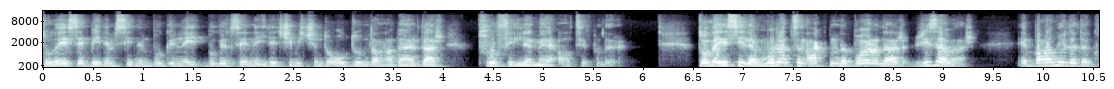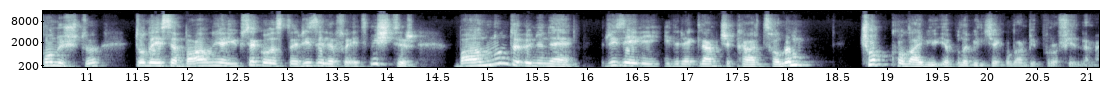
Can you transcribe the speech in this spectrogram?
Dolayısıyla benim senin bugün bugün seninle iletişim içinde olduğumdan haberdar profilleme altyapıları. Dolayısıyla Murat'ın aklında bu aralar Rize var. E Banu'yla da konuştu. Dolayısıyla Banu'ya yüksek olasılıkla Rize lafı etmiştir. Banu'nun da önüne Rize ile ilgili reklam çıkartalım çok kolay bir yapılabilecek olan bir profilleme.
